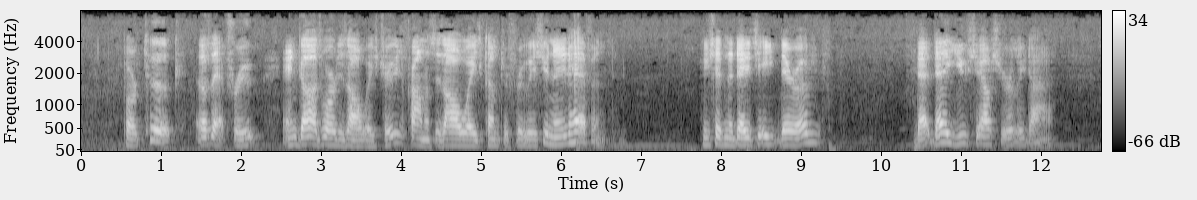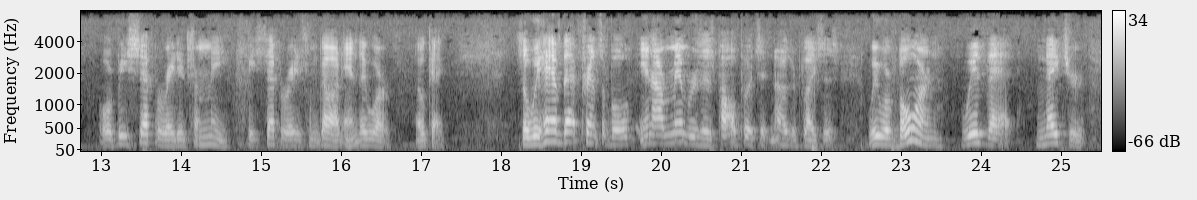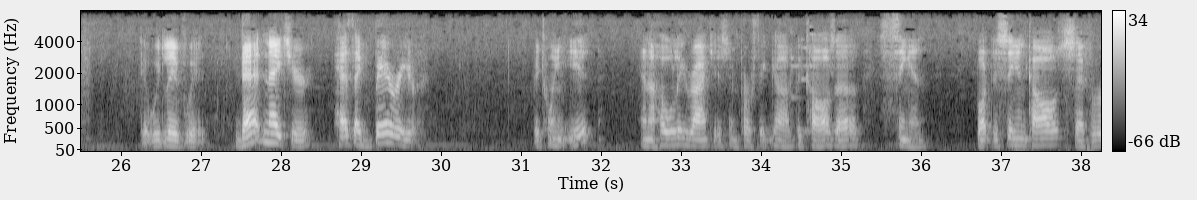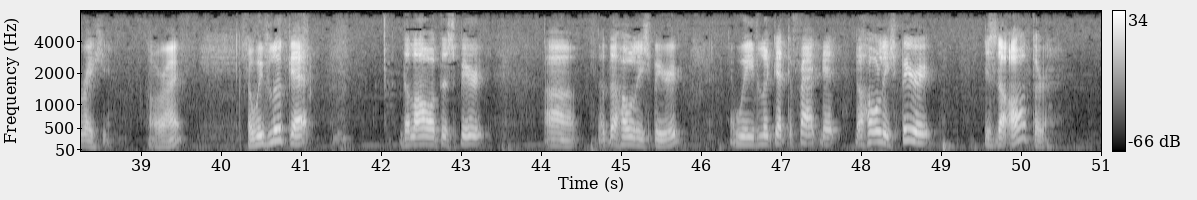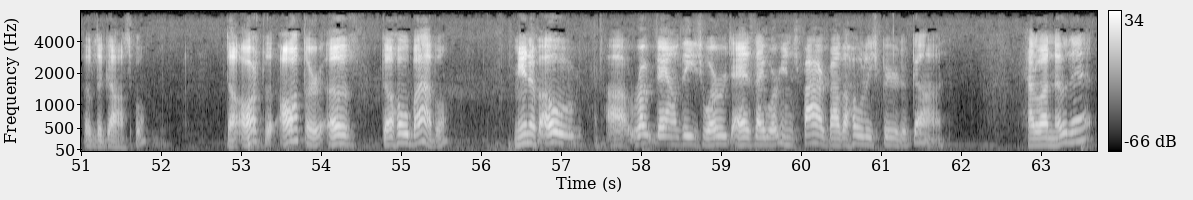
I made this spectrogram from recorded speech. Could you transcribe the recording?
partook of that fruit, and God's word is always true. His promises always come to fruition, and it happened. He said, In the day that you eat thereof, that day you shall surely die or be separated from me, be separated from God. And they were. Okay. So we have that principle in our members, as Paul puts it in other places. We were born with that nature that we live with. That nature has a barrier between it and a holy, righteous, and perfect God because of sin. What does sin cause? Separation. All right? So we've looked at the law of the Spirit, uh, of the Holy Spirit. We've looked at the fact that the Holy Spirit is the author of the gospel, the author, author of the whole Bible. Men of old uh, wrote down these words as they were inspired by the Holy Spirit of God. How do I know that?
